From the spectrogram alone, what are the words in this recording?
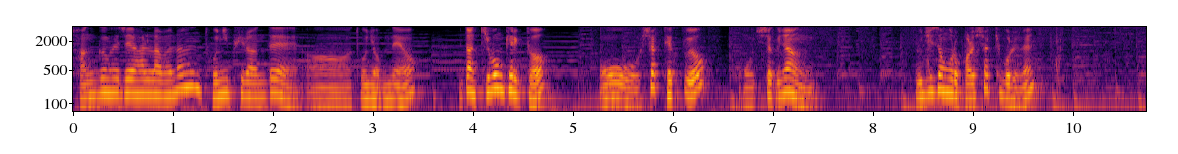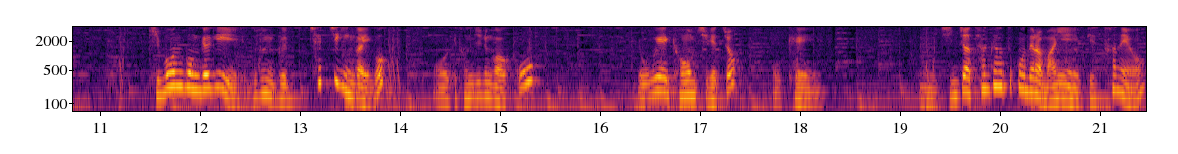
잠금 해제하려면은 돈이 필요한데 어, 돈이 없네요. 일단 기본 캐릭터 오 시작됐고요. 오 진짜 그냥 무지성으로 바로 시작해 버리네. 기본 공격이 무슨 그 채찍인가 이거? 어, 이렇게 던지는 것 같고 요게 경험치겠죠? 오케이. 음, 진짜 탕탕특공대랑 많이 비슷하네요.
